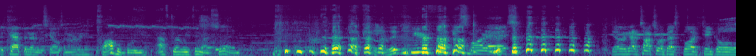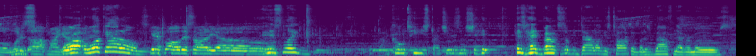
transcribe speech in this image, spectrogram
The captain of the skeleton army? Probably after everything I said. Hey, look here, fucking smart ass. Yo, we gotta talk to our best bud, Tingle. What is He's- up, my guy? look at him. Skip all this audio. His like goatee stretches and shit. His head bounces up and down like he's talking, but his mouth never moves.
